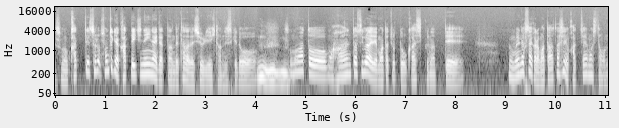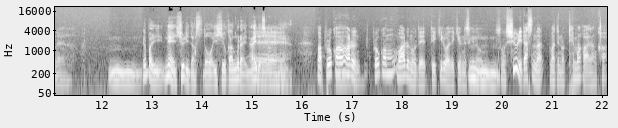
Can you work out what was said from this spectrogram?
その買ってそれその時は買って1年以内だったんで、ただで修理できたんですけど、うんうんうん。その後もう半年ぐらいでまたちょっとおかしくなって、でもめんどくさいからまた新しいの買っちゃいましたもんね。うんうん。やっぱりね修理出すと1週間ぐらいないですからね、まあ、プロカンある、プロカンはあるのでできるはできるんですけど、うんうんうん。その修理出すなまでの手間がなんか、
